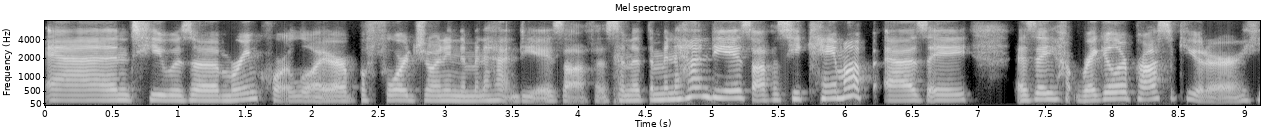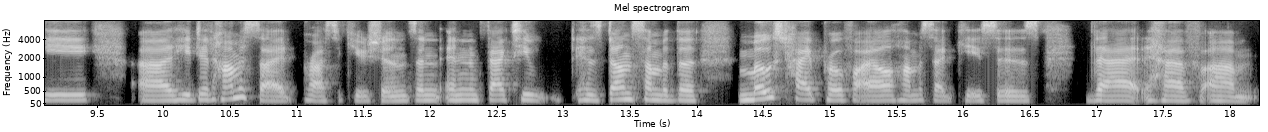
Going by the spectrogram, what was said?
and he was a Marine Corps lawyer before joining the Manhattan DA's office. And at the Manhattan DA's office, he came up as a as a regular prosecutor. He uh, he did homicide prosecutions, and and in fact, he has done some of the most high profile homicide cases that have um,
